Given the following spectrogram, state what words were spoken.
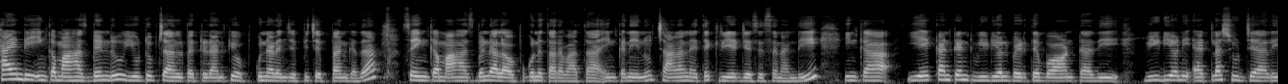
హాయ్ అండి ఇంకా మా హస్బెండ్ యూట్యూబ్ ఛానల్ పెట్టడానికి ఒప్పుకున్నాడని చెప్పి చెప్పాను కదా. సో ఇంకా మా హస్బెండ్ అలా ఒప్పుకున్న తర్వాత ఇంకా నేను ఛానల్ అయితే క్రియేట్ చేసేసానండి. ఇంకా ఏ కంటెంట్ వీడియోలు పెడితే బాగుంటుంది వీడియోని ఎట్లా షూట్ చేయాలి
